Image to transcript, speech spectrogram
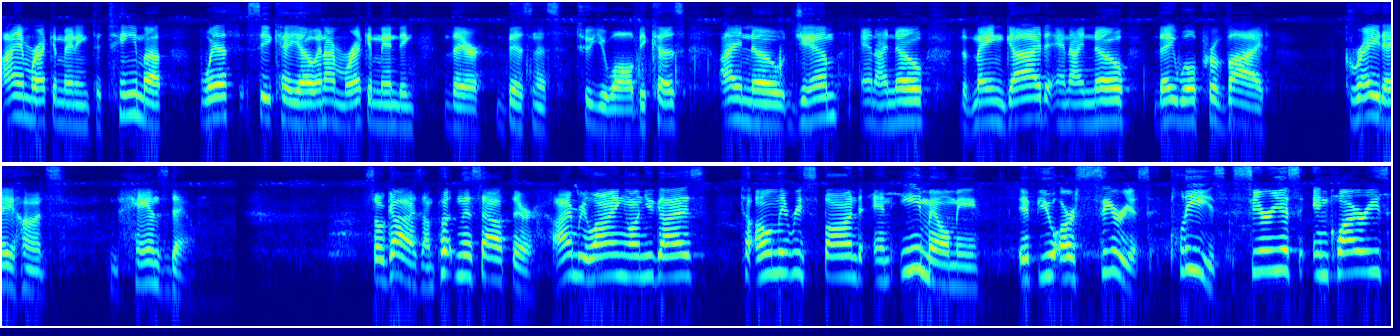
I am recommending to team up with CKO and I'm recommending their business to you all because I know Jim and I know the main guide and I know they will provide grade A hunts hands down. So guys, I'm putting this out there. I'm relying on you guys to only respond and email me if you are serious. Please, serious inquiries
